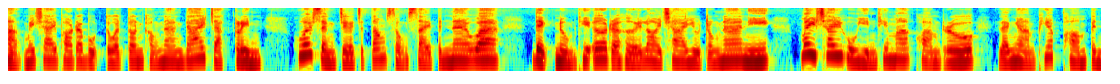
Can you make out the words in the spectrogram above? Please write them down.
หากไม่ใช่เพราะระบุตัวตนของนางได้จากกลิ่น หัวเสิงเจอจะต้องสงสัยเป็นแน่ว่า เด็กหนุ่มที่เอ้อระเหยลอยชายอยู่ตรงหน้านี้ ไม่ใช่หูหยินที่มากความรู้ และงามเพียบพร้อมเป็น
